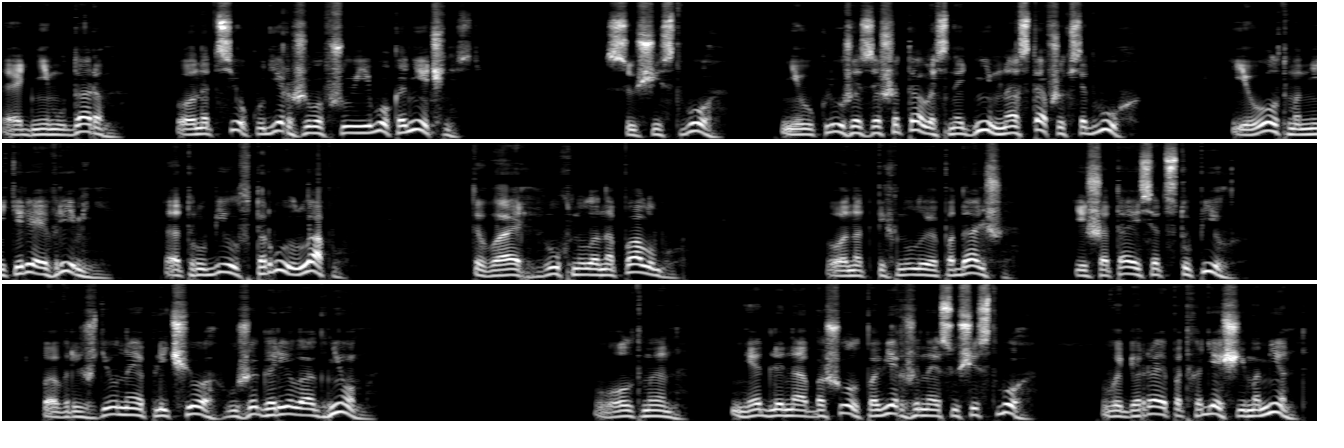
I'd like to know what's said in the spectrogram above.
Одним ударом он отсек удерживавшую его конечность. Существо неуклюже зашаталось над ним на оставшихся двух, и Олтман, не теряя времени, отрубил вторую лапу. Тварь рухнула на палубу. Он отпихнул ее подальше и, шатаясь, отступил. Поврежденное плечо уже горело огнем. Уолтмен медленно обошел поверженное существо, выбирая подходящий момент,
